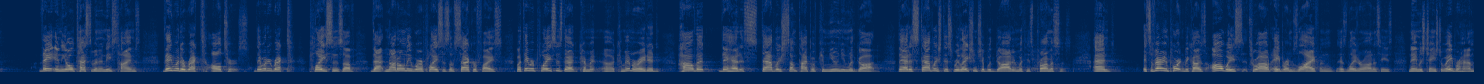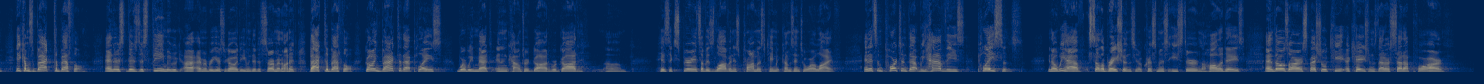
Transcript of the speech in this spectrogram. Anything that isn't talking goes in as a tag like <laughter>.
they, in the Old Testament, in these times, they would erect altars. They would erect places of that not only were places of sacrifice, but they were places that comm- uh, commemorated how that they had established some type of communion with God. They had established this relationship with God and with His promises. And it's very important because always throughout Abram's life, and as later on as his name is changed to Abraham, he comes back to Bethel. And there's, there's this theme, I remember years ago, I even did a sermon on it, back to Bethel. Going back to that place where we met and encountered God, where God, um, his experience of his love and his promise came, comes into our life. And it's important that we have these places. You know, we have celebrations, you know, Christmas, Easter, and the holidays, and those are special occasions that are set up for our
